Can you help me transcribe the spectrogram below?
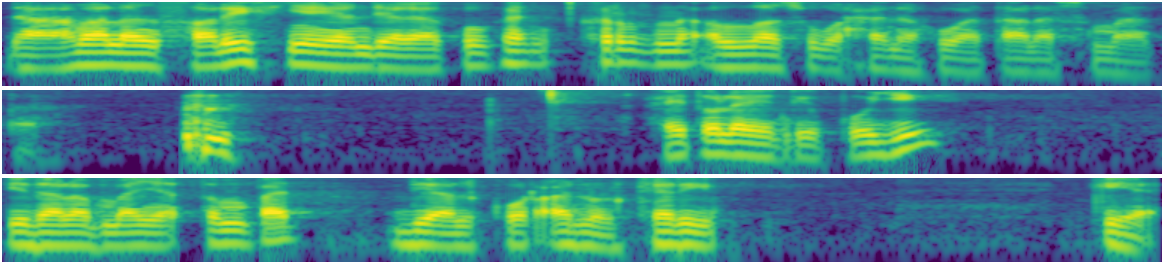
Dan amalan salihnya yang dia lakukan karena Allah subhanahu wa ta'ala semata. Itulah yang dipuji di dalam banyak tempat di Al-Quranul Karim. Iya.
